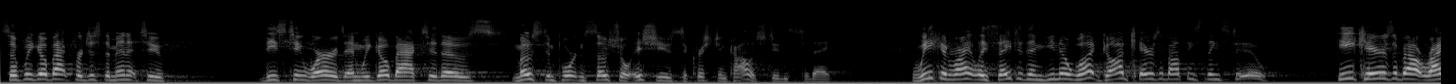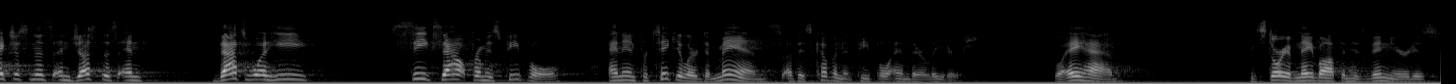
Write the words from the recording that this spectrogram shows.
So if we go back for just a minute to these two words and we go back to those most important social issues to Christian college students today, we can rightly say to them, you know what? God cares about these things too. He cares about righteousness and justice, and that's what He seeks out from His people, and in particular demands of His covenant people and their leaders. Well, Ahab, the story of Naboth and his vineyard, is,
